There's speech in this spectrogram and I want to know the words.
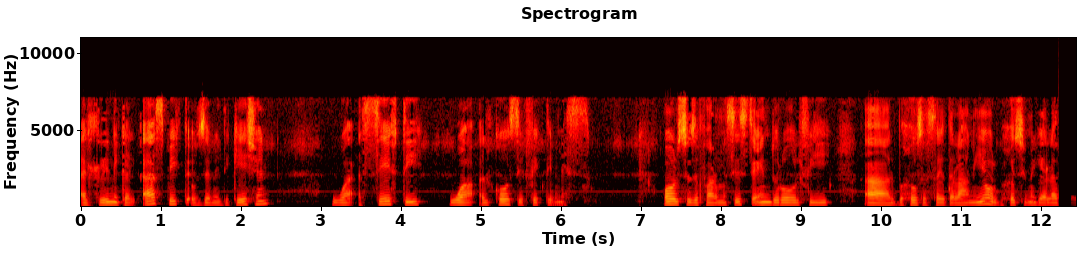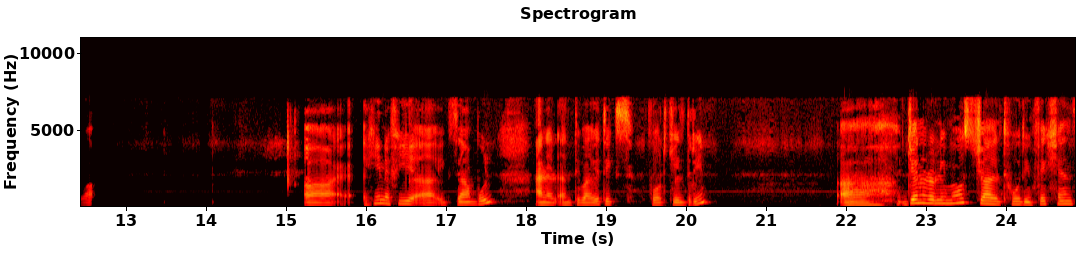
الكلينيكال aspect of the medication والسيفتي والكوست effectiveness also the pharmacist عنده رول في البحوث الصيدلانية والبحوث في مجالات الدواء آه هنا في آه example عن الانتبيوتكس for children uh, generally most childhood infections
